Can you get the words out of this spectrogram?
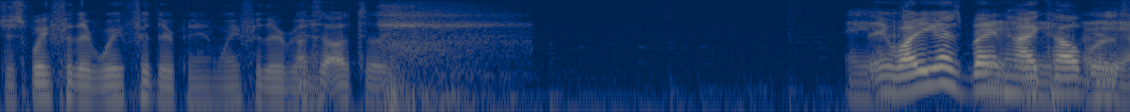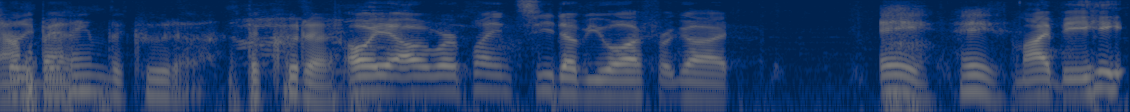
Just wait for their wait for their ban. Wait for their I'll, ban. t- I'll tell you. hey, Hey, uh, why do you guys ban hey, high hey, caliber? Hey, I'm banning the Kuda. The Kuda. Oh yeah, oh, we're playing CWO. I forgot. Hey, hey. My beat.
